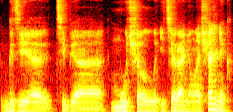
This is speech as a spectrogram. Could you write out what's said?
где тебя мучил и тиранил начальник.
